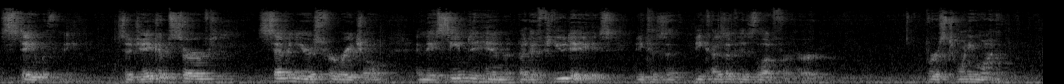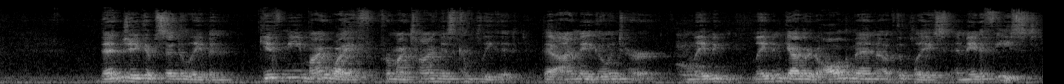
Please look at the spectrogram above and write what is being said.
Stay with me." So Jacob served seven years for Rachel, and they seemed to him but a few days because of, because of his love for her. Verse 21. Then Jacob said to Laban, Give me my wife, for my time is completed, that I may go into her. And Laban, Laban gathered all the men of the place and made a feast.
